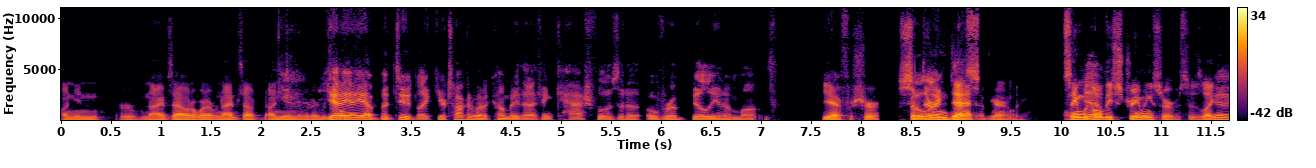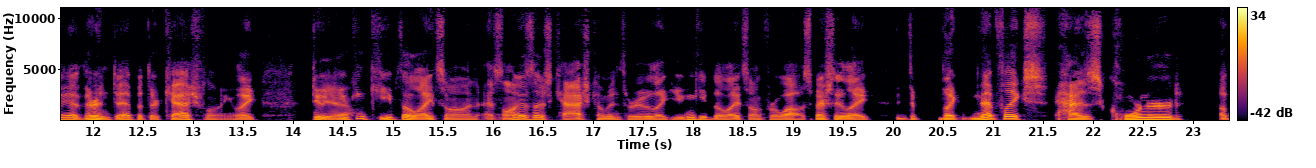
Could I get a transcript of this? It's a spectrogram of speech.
Onion or Knives Out or whatever Knives Out Onion or whatever? yeah, called? yeah, yeah. But dude, like you're talking about a company that I think cash flows at a, over a billion a month. yeah, for sure. So but they're like, in debt apparently. Same with Yeah. all these streaming services. Like yeah, yeah, they're in debt, but they're cash flowing. Like, dude, Yeah. you can keep the lights on as long as there's cash coming through. Like, you can keep the lights on for a while. Especially like, the, like Netflix has cornered a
